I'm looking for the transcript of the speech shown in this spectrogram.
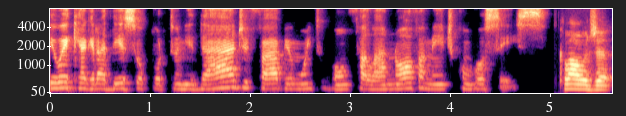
Eu é que agradeço a oportunidade, Fábio, muito bom falar novamente com vocês. Cláudia,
